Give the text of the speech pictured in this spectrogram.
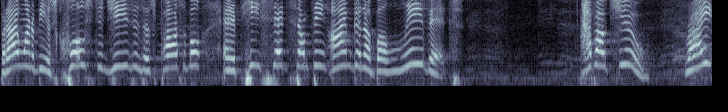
but I want to be as close to Jesus as possible. And if he said something, I'm going to believe it. How about you? Right?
